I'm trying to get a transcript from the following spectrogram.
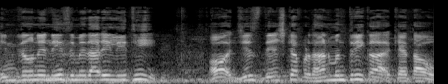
इन्होंने नई ज़िम्मेदारी ली थी? और जिस देश का प्रधानमंत्री का कहता हो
